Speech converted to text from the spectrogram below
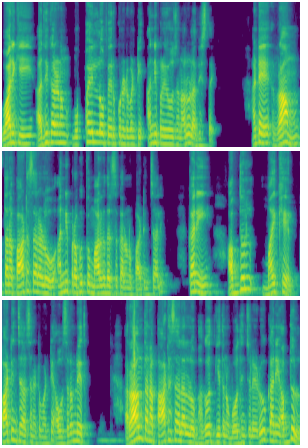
వారికి అధికరణం ముప్పైల్లో పేర్కొన్నటువంటి అన్ని ప్రయోజనాలు లభిస్తాయి. అంటే రామ్ తన పాఠశాలలో అన్ని ప్రభుత్వ మార్గదర్శకాలను పాటించాలి. కానీ అబ్దుల్ మైఖేల్ పాటించాల్సినటువంటి అవసరం లేదు. రామ్ తన పాఠశాలల్లో భగవద్గీతను బోధించలేడు కానీ అబ్దుల్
